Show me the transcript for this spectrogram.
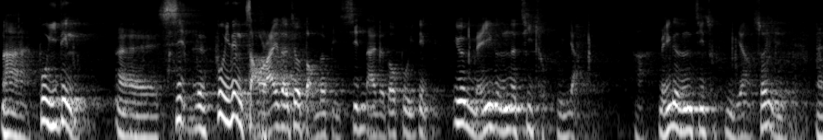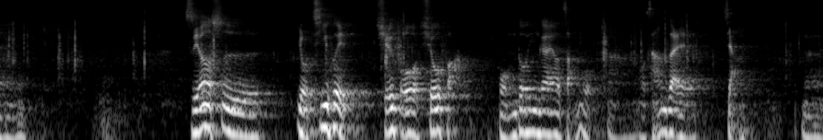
那不一定，呃，新呃不一定早来的就懂得比新来的都不一定，因为每一个人的基础不一样。啊，每一个人基础不一样，所以，呃，只要是有机会学佛修法，我们都应该要掌握啊。我常在讲，嗯，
